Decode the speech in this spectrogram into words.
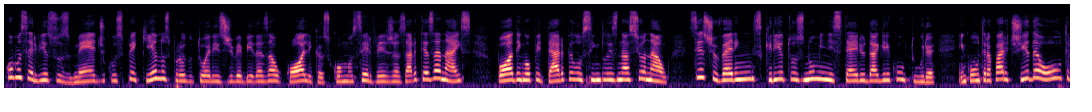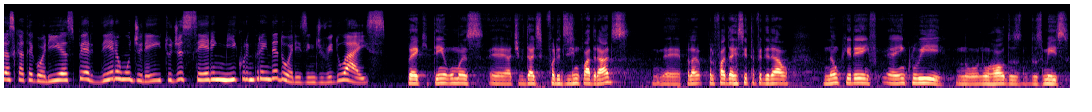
como serviços médicos, pequenos produtores de bebidas alcoólicas, como cervejas artesanais, podem optar pelo Simples Nacional, se estiverem inscritos no Ministério da Agricultura. Em contrapartida, outras categorias perderam o direito de serem microempreendedores individuais. É que tem algumas é, atividades que foram desenquadradas é, pela, pelo fato da Receita Federal não querer é, incluir no, no rol dos, dos MEIs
